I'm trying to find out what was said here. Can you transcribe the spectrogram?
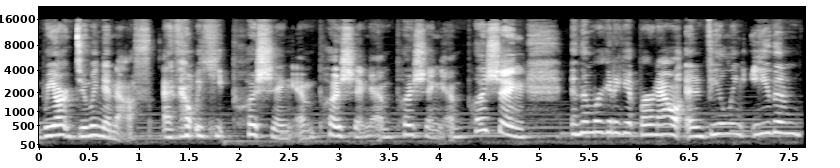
we aren't doing enough and that we keep pushing and pushing and pushing and pushing. And then we're going to get burnt out and feeling even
